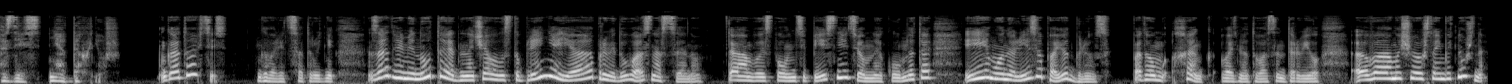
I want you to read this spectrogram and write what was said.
«Здесь не отдохнешь». «Готовьтесь», — говорит сотрудник. «За две минуты до начала выступления я проведу вас на сцену. Там вы исполните песни «Темная комната» и «Мона Лиза поет блюз». Потом Хэнк возьмет у вас интервью. Вам еще что-нибудь нужно?»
